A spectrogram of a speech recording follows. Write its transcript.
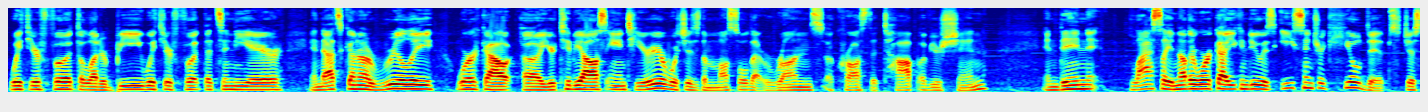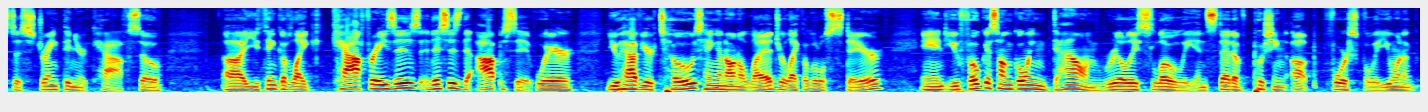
with your foot, the letter B with your foot that's in the air, and that's to really work out uh, your tibialis anterior, which is the muscle that runs across the top of your shin. And then lastly, another workout you can do is eccentric heel dips just to strengthen your calf. So uh, you think of like calf raises. This is the opposite, where you have your toes hanging on a ledge or like a little stair, and you focus on going down really slowly instead of pushing up forcefully. You want to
